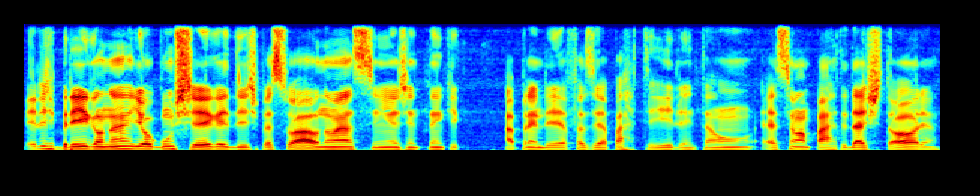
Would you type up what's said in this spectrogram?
eles brigam, né? E algum chega e diz, pessoal, não é assim, a gente tem que aprender a fazer a partilha. Então, essa é uma parte da história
